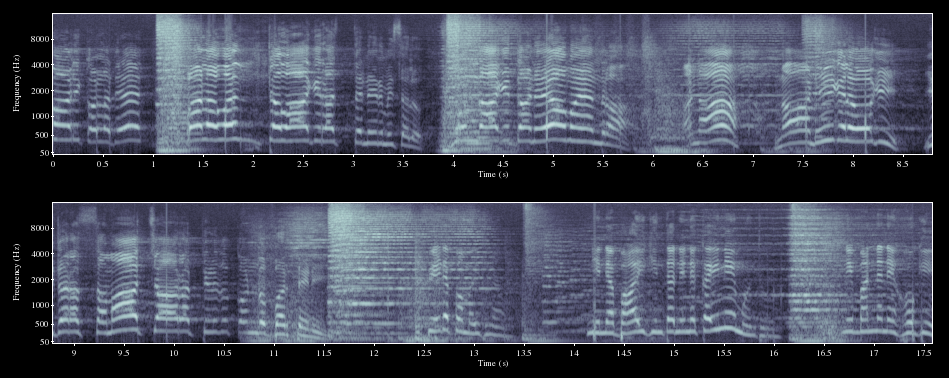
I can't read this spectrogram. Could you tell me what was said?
ಮಾಡಿಕೊಳ್ಳದೆ ಬಲವಂತವಾಗಿ ರಸ್ತೆ ನಿರ್ಮಿಸಲು ಮುಂದಾಗಿದ್ದಾನೆ ಆ ಮಹೇಂದ್ರ. ಅಣ್ಣ ನಾನೀಗಲೇ ಹೋಗಿ ಇದರ ಸಮಾಚಾರ ತಿಳಿದುಕೊಂಡು ಬರ್ತೇನೆ. ಬೇಡಪ್ಪ ಮೈದುನ. ನಿನ್ನ ಬಾಯಿಗಿಂತ ನಿನ್ನ ಕೈನೇ ಮುಂದು. ನಿಮ್ಮಣ್ಣನೇ ಹೋಗಿ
